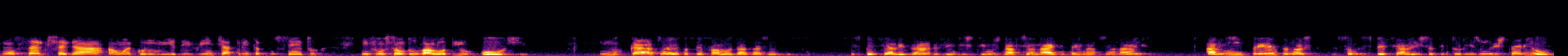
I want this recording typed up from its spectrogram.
consegue chegar a uma economia de 20 a 30% em função do valor de hoje. No caso aí você falou das agências especializadas em destinos nacionais e internacionais, a minha empresa nós somos especialistas em turismo no exterior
